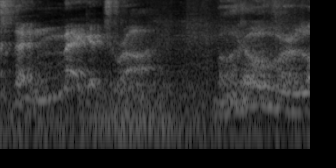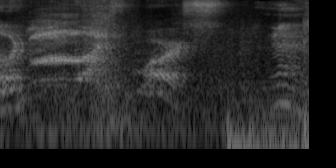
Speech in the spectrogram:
worse than Megatron. But Overlord much worse.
